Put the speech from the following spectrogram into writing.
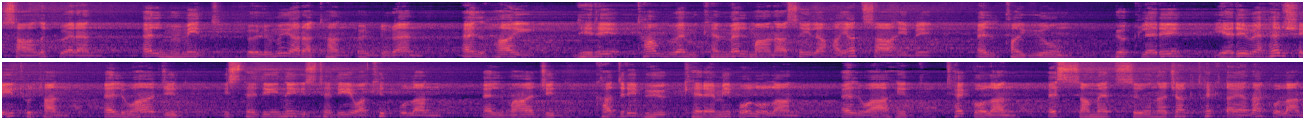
sağlık veren, El Mümit, ölümü yaratan, öldüren, El Hay, diri, tam ve mükemmel manasıyla hayat sahibi, El Kayyum, gökleri, yeri ve her şeyi tutan, El Vacid, istediğini istediği vakit bulan, El Macid, kadri büyük, keremi bol olan, El Vahid, tek olan, Es-Samet, sığınacak tek dayanak olan,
